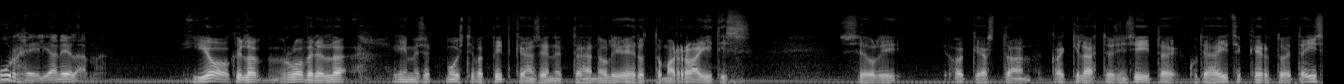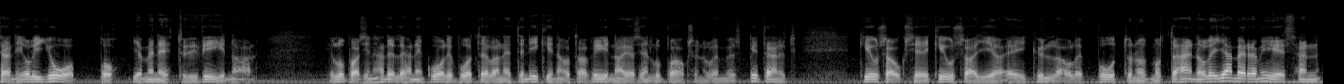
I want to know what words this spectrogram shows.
urheilijan elämää. Joo, kyllä Ruovedellä ihmiset muistivat pitkään sen, että hän oli ehdottoman raitis. Se oli oikeastaan kaikki lähtöisin siitä, kuten hän itse kertoi, että isäni oli juoppo ja menehtyi viinaan. Ja lupasin hänelle hänen kuolivuoteellaan, että en ikinä ota viinaa ja sen lupauksen olen myös pitänyt. Kiusauksia ja kiusaajia ei kyllä ole puuttunut, mutta hän oli jämerä mies. Hän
